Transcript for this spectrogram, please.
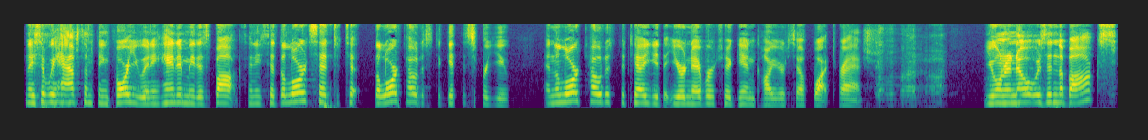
they said, we have something for you. And he handed me this box. And he said, the Lord said to t- the Lord told us to get this for you. And the Lord told us to tell you that you're never to again call yourself white trash. You want to know what was in the box?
